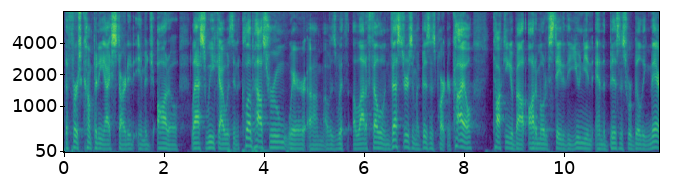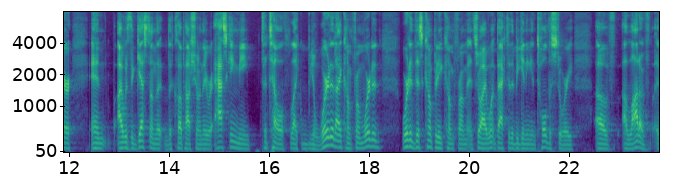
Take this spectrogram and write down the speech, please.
the first company I started, Image Auto. Last week, I was in a clubhouse room where um, I was with a lot of fellow investors and my business partner, Kyle, talking about automotive state of the union and the business we're building there. And I was the guest on the, the clubhouse show, and they were asking me to tell, like, you know, where did I come from? Where did where did this company come from? And so I went back to the beginning and told the story of a lot of uh,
